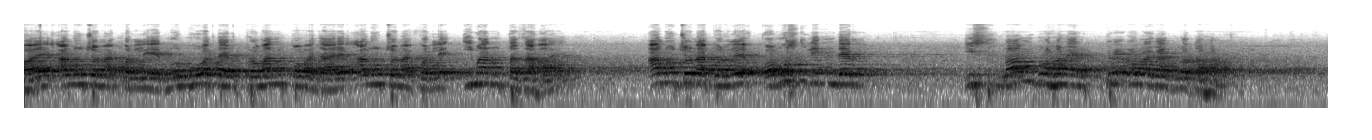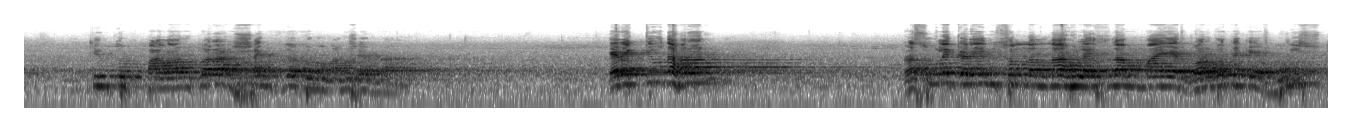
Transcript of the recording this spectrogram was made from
হয়, আলোচনা করলে নবুয়তের প্রমাণ পাওয়া যায়, আলোচনা করলে ইমান তাজা হয়, আলোচনা করলে অমুসলিমদের ইসলাম গ্রহণের প্রেরণা জাগ্রত হয়। কিন্তু পালন করার সাধ্য কোনো মানুষের না। এর একটি উদাহরণ। রাসুল করিম সাল্লাহ ইসলাম মায়ের গর্ভ থেকে ভূমিষ্ঠ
